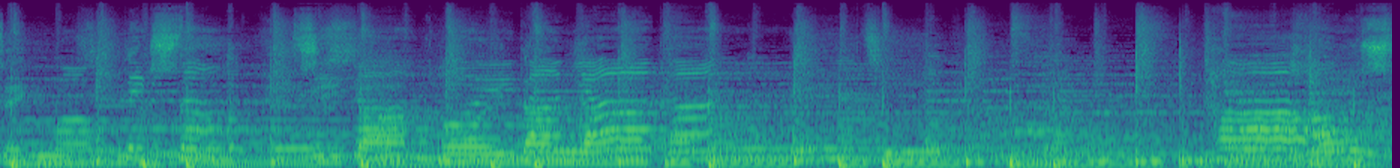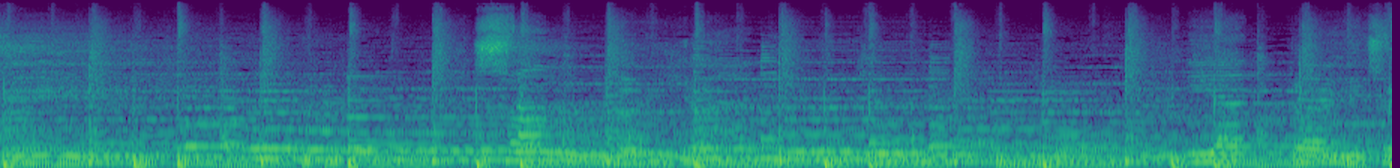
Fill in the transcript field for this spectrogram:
寂寞的心是隔开，但也近。他可是心里人。一对寂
